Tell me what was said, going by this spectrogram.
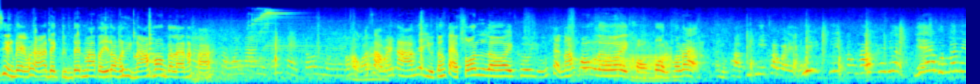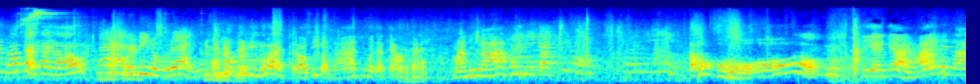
เสียงเด็กไหมคะ เด็กตื่นเต้นมากตอนนี้เรามาถึงหน้าห้องกันแล้วนะคะสระว่ายน้ำอยู่ตั้งแต่ต้นเลยเขาบอกว่าสระว่ายน้ำเนี่ยอยู่ตั้งแต่ต้นเลย คืออยู่ตั้งแต่หน้าห้องเลย ของโปรดเขาแหละหนูพาพี่ๆเข้าไป อุ้ยพี่รองเท้าใครเนี่ยเย้คุณแม่มีรองเท้าแตะใส่แล้วแม่ไหนพี่หนูด้วยที่ขไม่องต้เด็อกงเลไม่ยมีด้วยรอพี่ก่อนนะที่เขาจัดการให้มานิลาเข้าไปดูกันโอ้โหโอ้เตียงใหญ่ไหมนิลา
